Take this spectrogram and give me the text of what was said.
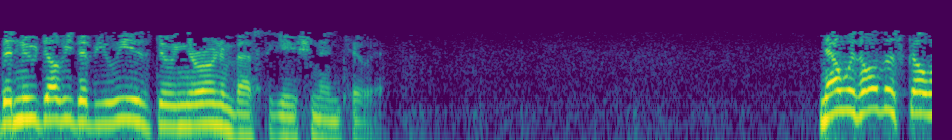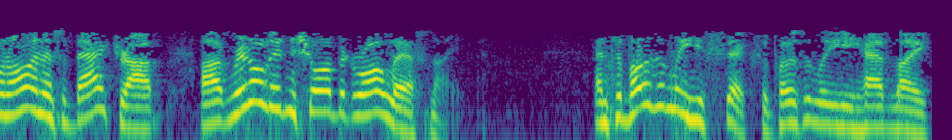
the new WWE is doing their own investigation into it. Now, with all this going on as a backdrop, uh, Riddle didn't show up at Raw last night. And supposedly he's sick. Supposedly he had, like,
